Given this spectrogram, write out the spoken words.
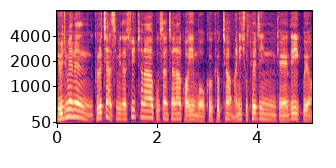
요즘에는 그렇지 않습니다. 수입차나 국산차나 거의 뭐 그 격차가 많이 좁혀진 경향들이 있고요.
